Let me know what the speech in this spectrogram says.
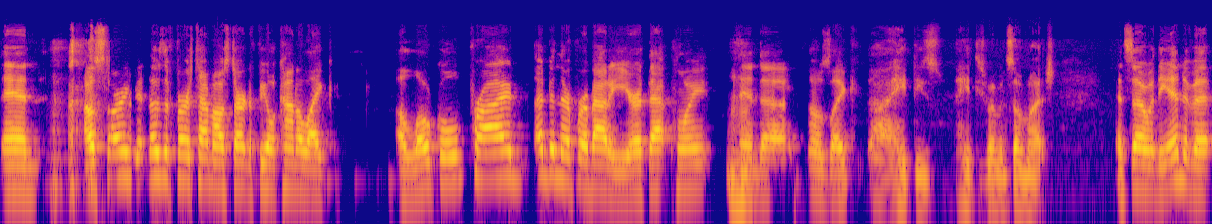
And I was starting. To, that was the first time I was starting to feel kind of like a local pride. I'd been there for about a year at that point, Mhm. and uh, I was like, "Oh, I hate these I hate these women so much. And so at the end of it,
